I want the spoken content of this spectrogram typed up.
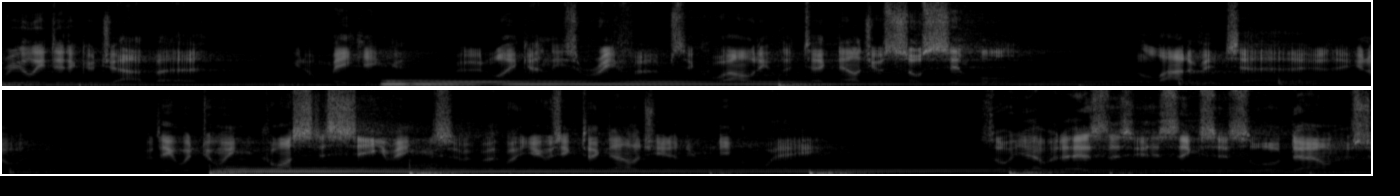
really did a good job, uh, you know, making uh, like on these refurbs, the quality of the technology was so simple. A lot of it, uh, you know, they were doing cost savings, but using technology things have slowed down, so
